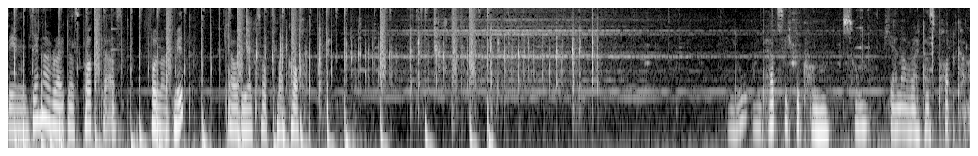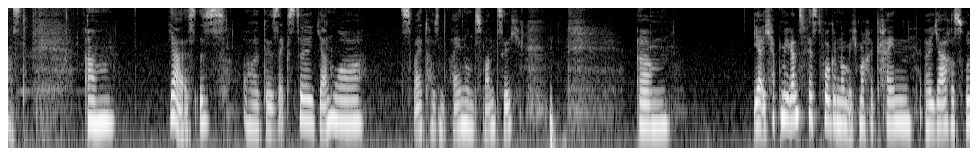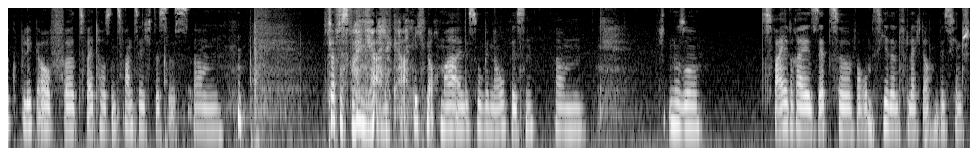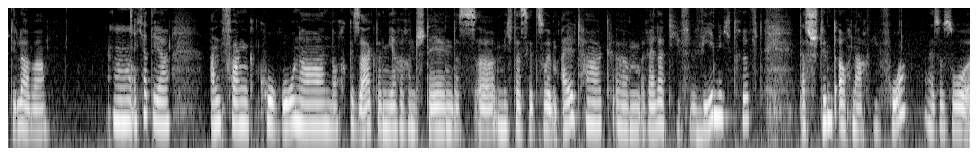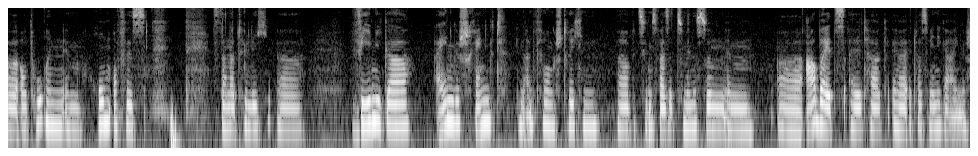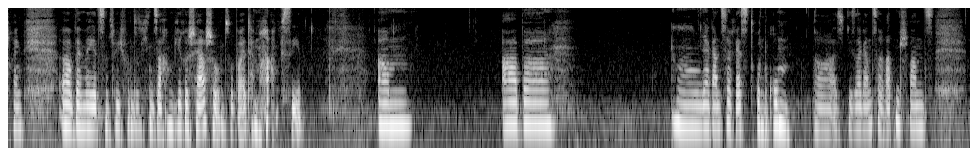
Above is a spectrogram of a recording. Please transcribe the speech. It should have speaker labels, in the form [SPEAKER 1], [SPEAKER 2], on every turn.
[SPEAKER 1] Den Vienna Writers Podcast von und mit Claudia Zotzmann-Koch. Hallo und herzlich willkommen zum Vienna Writers Podcast. Ähm, ja, es ist äh, der 6. Januar 2021. ähm, ja, ich habe mir ganz fest vorgenommen, ich mache keinen äh, Jahresrückblick auf äh, 2020. Das ist, ähm, ich glaube, das wollen wir alle gar nicht nochmal alles so genau wissen. Ähm, nur so zwei, drei Sätze, warum es hier dann vielleicht auch ein bisschen stiller war. Hm, ich hatte ja Anfang Corona noch gesagt an mehreren Stellen, dass äh, mich das jetzt so im Alltag ähm, relativ wenig trifft. Das stimmt auch nach wie vor. Also so äh, Autorinnen im Homeoffice ist dann natürlich äh, weniger eingeschränkt, in Anführungsstrichen, äh, beziehungsweise zumindest so im, im äh, Arbeitsalltag äh, etwas weniger eingeschränkt, äh, wenn wir jetzt natürlich von solchen Sachen wie Recherche und so weiter mal absehen. Ähm, aber hm, der ganze Rest rundrum, äh, also dieser ganze Rattenschwanz,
